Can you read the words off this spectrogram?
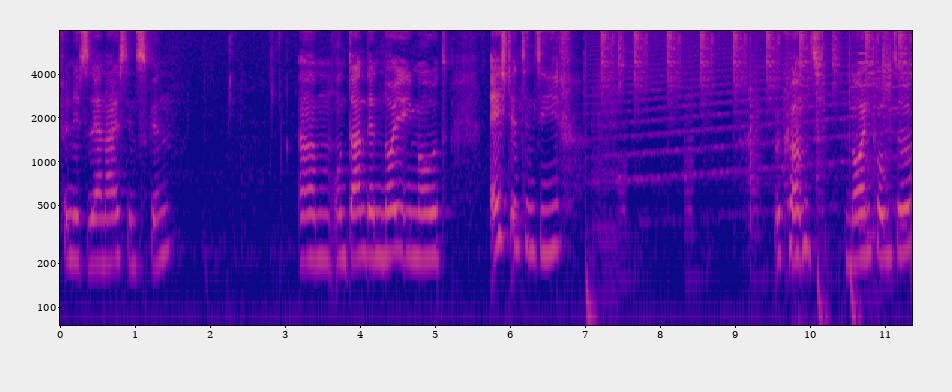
Finde ich sehr nice, den Skin. Ähm, und dann der neue Emote. Echt intensiv. Bekommt 9 Punkte.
